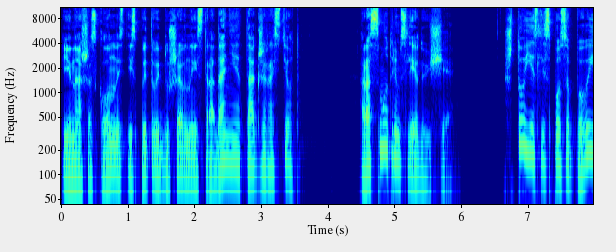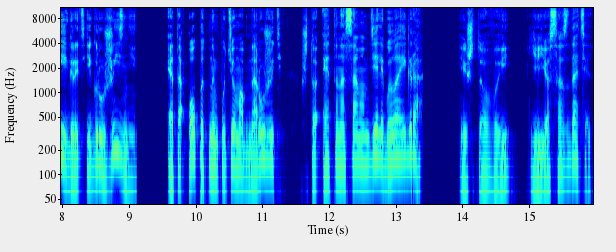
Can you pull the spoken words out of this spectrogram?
и наша склонность испытывать душевные страдания также растет. Рассмотрим следующее. Что если способ выиграть игру жизни – это опытным путем обнаружить, что это на самом деле была игра, и что вы – ее создатель?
